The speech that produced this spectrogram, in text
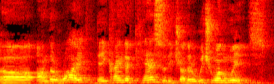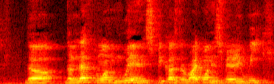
Uh, on the right, they kind of cancel each other. Which one wins? The, the left one wins because the right one is very weak.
